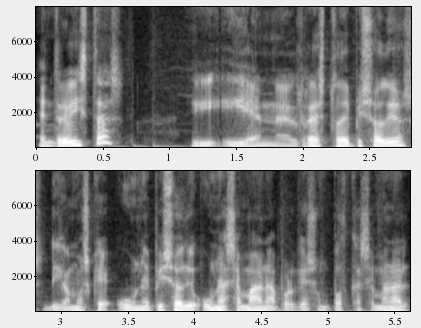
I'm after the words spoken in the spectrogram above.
entrevistas y, en el resto de episodios, digamos que un episodio, una semana, porque es un podcast semanal,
